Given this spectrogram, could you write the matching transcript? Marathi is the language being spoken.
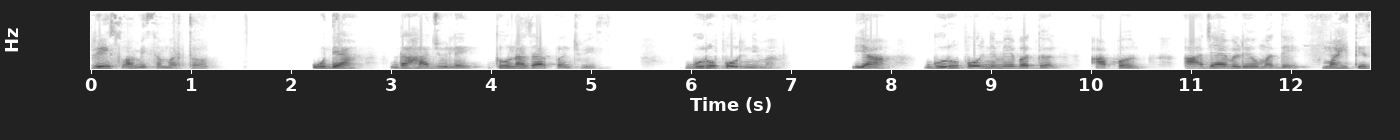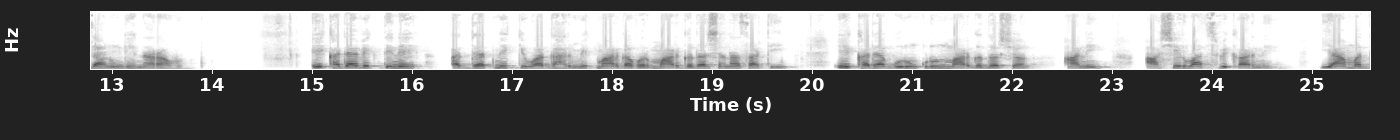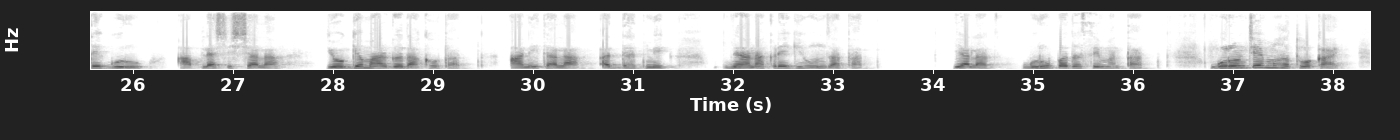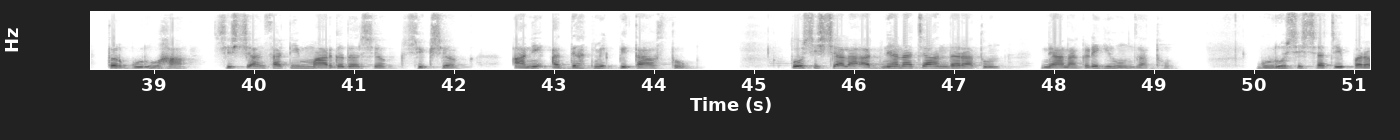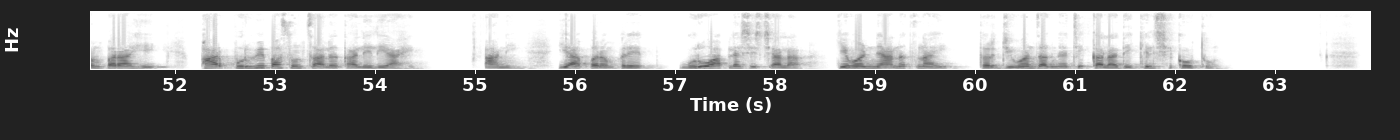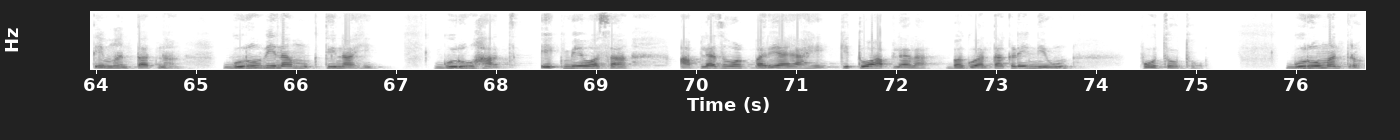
श्री स्वामी समर्थ. उद्या दहा जुलै दोन हजार पंचवीस. गुरुपौर्णिमा. या गुरुपौर्णिमेबद्दल आपण आज या व्हिडिओमध्ये माहिती जाणून घेणार आहोत. एखाद्या व्यक्तीने आध्यात्मिक किंवा धार्मिक मार्गावर मार्गदर्शनासाठी एखाद्या गुरूंकडून मार्गदर्शन आणि आशीर्वाद स्वीकारणे यामध्ये गुरु आपल्या शिष्याला योग्य मार्ग दाखवतात. आणि त्याला आध्यात्मिक ज्ञानाकडे घेऊन जातात. यालाच गुरुपद असे म्हणतात. गुरूंचे महत्त्व काय? तर गुरु हा शिष्यांसाठी मार्गदर्शक शिक्षक आणि आध्यात्मिक पिता असतो. तो शिष्याला अज्ञानाच्या अंधारातून ज्ञानाकडे घेऊन जातो. गुरु शिष्याची परंपरा ही फार पूर्वीपासून चालत आलेली आहे. आणि या परंपरेत गुरु आपल्या शिष्याला केवळ ज्ञानच नाही तर जीवन जगण्याची कला देखील शिकवतो. ते म्हणतात ना गुरु विना मुक्ती नाही. गुरु हाच एकमेव असा आपल्याजवळ पर्याय आहे की तो आपल्याला भगवंताकडे नेऊन पोचवतो. गुरुमंत्र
